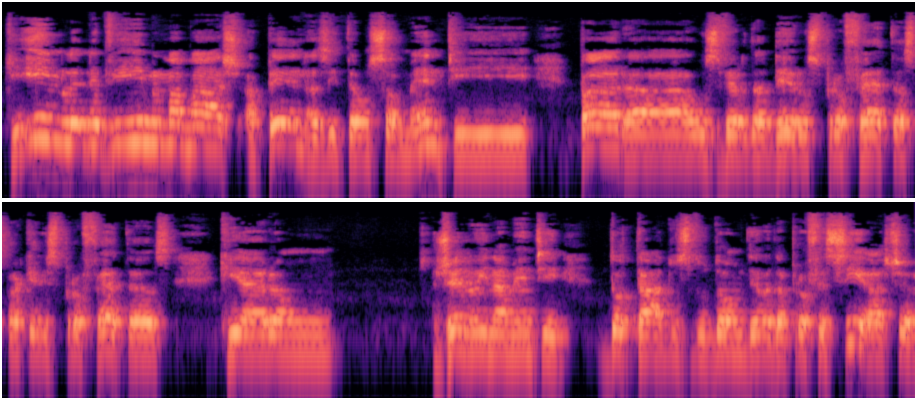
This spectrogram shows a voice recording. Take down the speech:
que im lenevim mamash, apenas então somente para os verdadeiros profetas, para aqueles profetas que eram genuinamente dotados do dom da profecia, Asher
